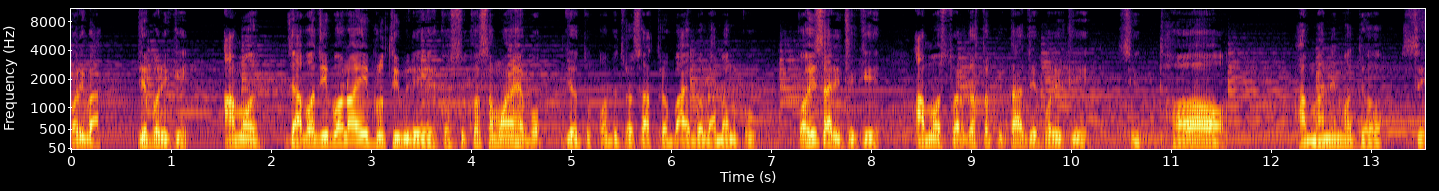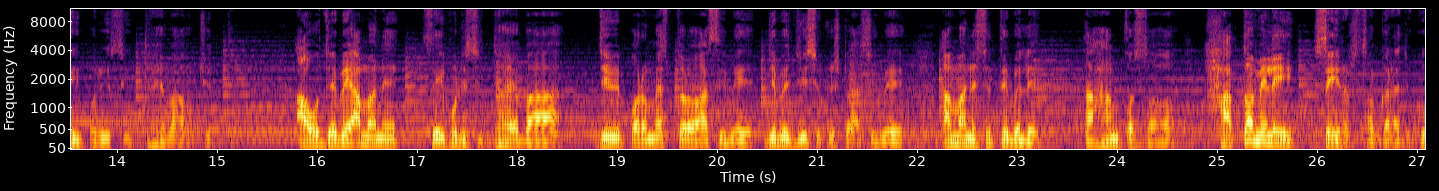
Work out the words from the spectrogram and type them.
କରିବା ଯେପରିକି ଆମ ଯାବଜୀବନ ଏହି ପୃଥିବୀରେ ଏକ ସୁଖ ସମୟ ହେବ। ଯେହେତୁ ପବିତ୍ର ଶାସ୍ତ୍ର ବାଇବଲ ଆମମାନଙ୍କୁ କହିସାରିଛି କି ଆମ ସ୍ୱର୍ଗସ୍ଥ ପିତା ଯେପରିକି ସିଦ୍ଧ ଆମମାନେ ମଧ୍ୟ ସେହିପରି ସିଦ୍ଧ ହେବା ଉଚିତ। ଆଉ ଯେବେ ଆମମାନେ ସେହିପରି ସିଦ୍ଧ ହେବା ଯେବେ ପରମେଶ୍ୱର ଆସିବେ ଯେବେ ଯୀଶୁଖ୍ରୀଷ୍ଟ ଆସିବେ ଆମମାନେ ସେତେବେଳେ ତାହାଙ୍କ ସହ ହାତ ମିଳେଇ ସେଇ ସ୍ୱର୍ଗରାଜକୁ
